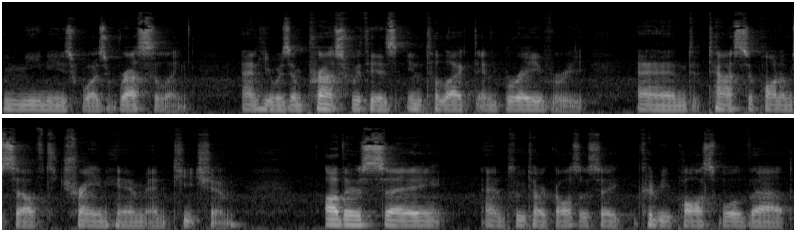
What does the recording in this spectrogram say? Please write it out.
Eumenes was wrestling, and he was impressed with his intellect and bravery, and tasked upon himself to train him and teach him. Others say, and Plutarch also say, could be possible that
